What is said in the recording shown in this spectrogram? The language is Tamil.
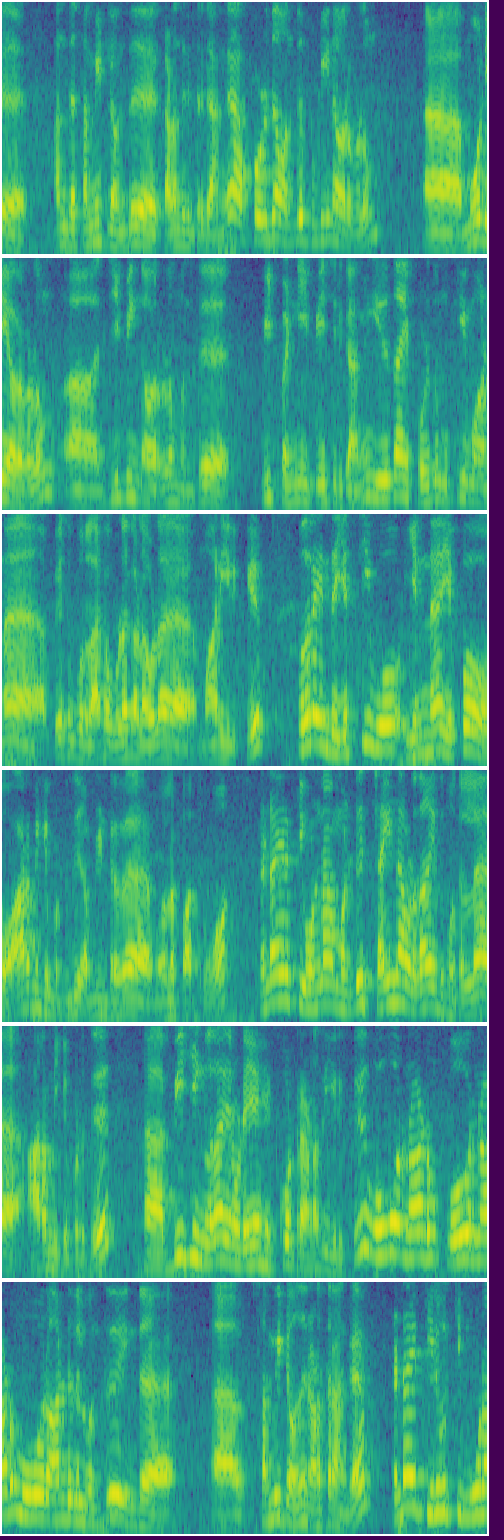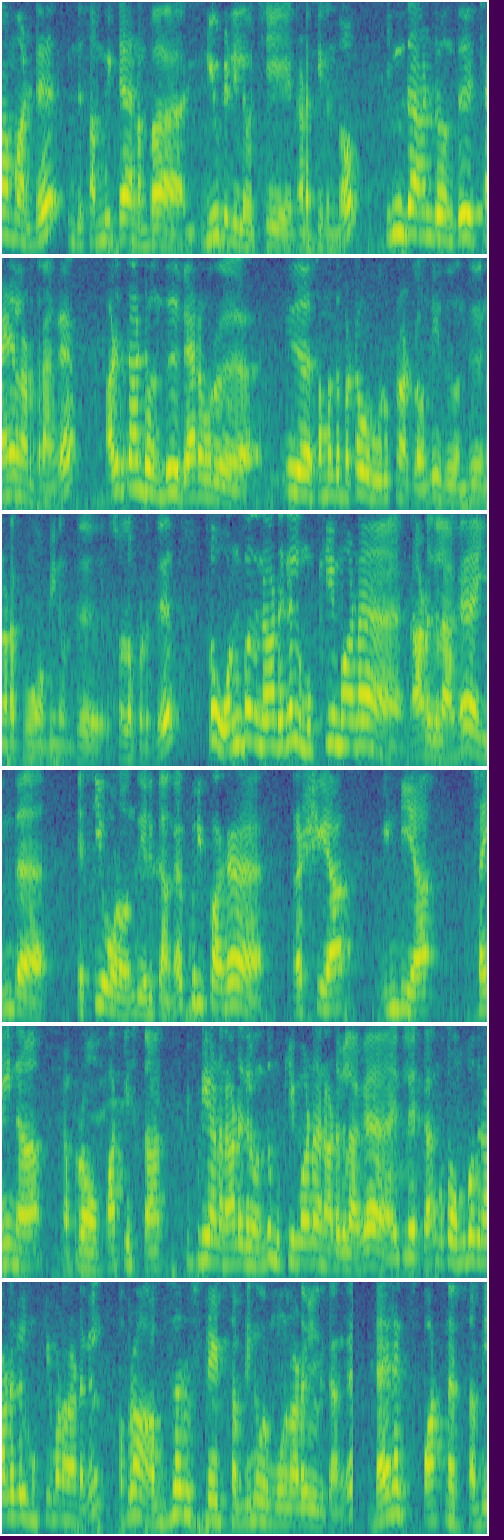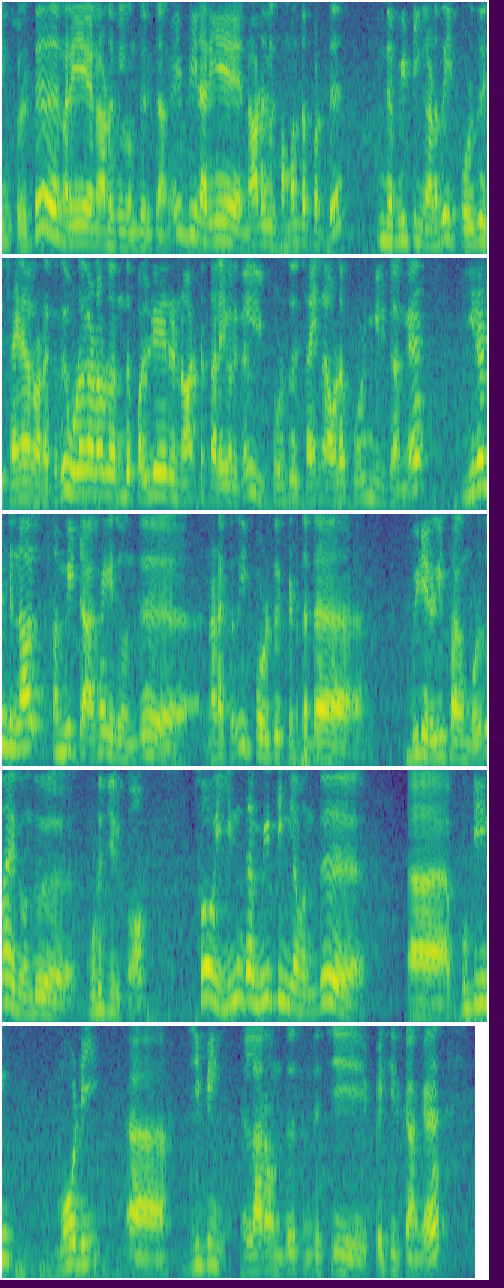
அந்த சம்மிட்டில் வந்து கலந்துக்கிட்டு இருக்காங்க. அப்பொழுது தான் வந்து புட்டின் அவர்களும் மோடி அவர்களும் ஜிபிங் அவர்களும் வந்து மீட் பண்ணி பேசியிருக்காங்க. இதுதான் இப்பொழுது முக்கியமான பேசுபொருளாக உலக அளவில் மாறி இருக்கு முதல்ல இந்த எஸ்சிஓ என்ன எப்போ ஆரம்பிக்கப்பட்டது அப்படின்றத முதல்ல பார்த்துருவோம். ரெண்டாயிரத்தி ஒன்றாம் ஆண்டு சைனாவில் தான் இது முதல்ல ஆரம்பிக்கப்படுது. பீஜிங்கில் தான் இதனுடைய ஹெட் குவார்டரானது இருக்குது ஒவ்வொரு நாடும் ஒவ்வொரு நாடும் ஒவ்வொரு ஆண்டுகள் வந்து இந்த சம்மிட்டை வந்து நடத்துகிறாங்க ரெண்டாயிரத்தி இருபத்தி மூணாம் ஆண்டு இந்த சம்மிட்டை நம்ம நியூ டெல்லியில் வச்சு நடத்தியிருந்தோம். இந்த ஆண்டு வந்து சைனாவில் நடத்துகிறாங்க அடுத்த ஆண்டு வந்து வேற ஒரு இது சம்மந்தப்பட்ட ஒரு உறுப்பு நாட்டில் வந்து இது வந்து நடக்கும் அப்படின்னு வந்து சொல்லப்படுது. ஸோ ஒன்பது நாடுகள் முக்கியமான நாடுகளாக இந்த எஸ்சிஓவில் வந்து இருக்காங்க. குறிப்பாக ரஷ்யா இந்தியா சைனா அப்புறம் பாகிஸ்தான் இப்படியான நாடுகள் வந்து முக்கியமான நாடுகளாக இதில் இருக்காங்க. மொத்தம் ஒன்பது நாடுகள் முக்கியமான நாடுகள். அப்புறம் அப்சர்வ் ஸ்டேட்ஸ் அப்படின்னு ஒரு மூணு நாடுகள் இருக்காங்க. டைலக்ஸ் பார்ட்னர்ஸ் அப்படின்னு சொல்லிட்டு நிறைய நாடுகள் வந்து இருக்காங்க. இப்படி நிறைய நாடுகள் சம்மந்தப்பட்டு இந்த மீட்டிங் ஆனது இப்பொழுது சைனாவில் நடக்குது. உலக அளவில் இருந்து பல்வேறு நாட்டு தலைவர்கள் இப்பொழுது சைனாவில் குழுங்கியிருக்காங்க இரண்டு நாள் சம்மிட்டாக இது வந்து நடக்குது. இப்பொழுது கிட்டத்தட்ட வீடியோ ரிலீஸ் ஆகும்போது தான் இது வந்து முடிஞ்சிருக்கும். ஸோ இந்த மீட்டிங்கில் வந்து புட்டின் மோடி ஜிபிங் எல்லாரும் வந்து சந்திச்சு பேசியிருக்காங்க.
